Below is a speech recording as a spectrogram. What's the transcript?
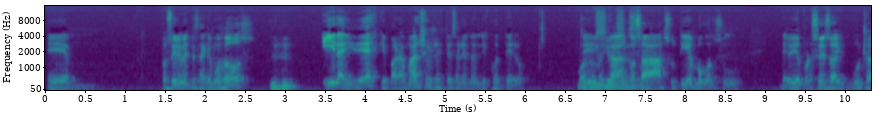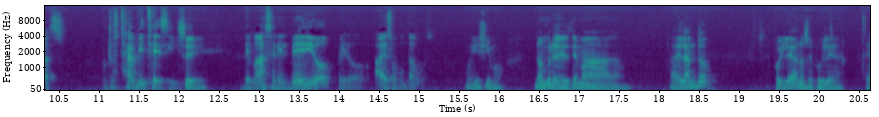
Eh, posiblemente saquemos dos. Y la idea es que para mayo ya esté saliendo el disco entero. Bueno, Sí, me- cada cosa a su tiempo, con su debido proceso. Hay muchas, muchos trámites y Sí, demás en el medio, pero a eso apuntamos. buenísimo. Nombre del tema, adelanto. ¿Se spoilea o no se spoilea? Sí.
